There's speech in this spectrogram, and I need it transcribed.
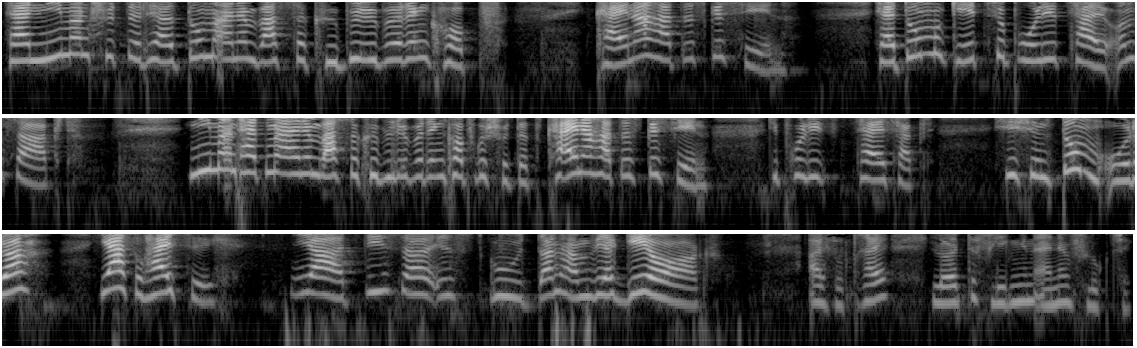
Herr Niemand schüttet Herr Dumm einen Wasserkübel über den Kopf. Keiner hat es gesehen. Herr Dumm geht zur Polizei und sagt, Niemand hat mir einen Wasserkübel über den Kopf geschüttet. Keiner hat es gesehen. Die Polizei sagt, Sie sind dumm, oder? Ja, so heiße ich. Ja, dieser ist gut. Dann haben wir Georg. Also drei Leute fliegen in einem Flugzeug.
